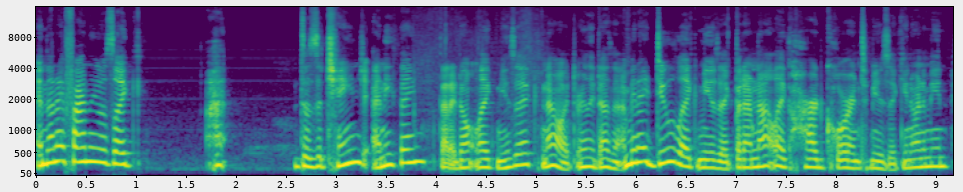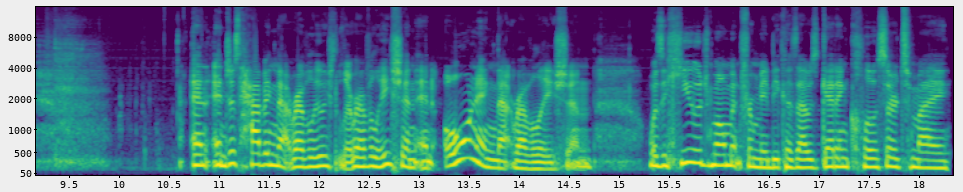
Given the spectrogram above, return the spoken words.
And then I finally was like, does it change anything that I don't like music? No, it really doesn't. I mean, I do like music, but I'm not like hardcore into music. You know what I mean? And and just having that revelation, and owning that revelation was a huge moment for me because I was getting closer to my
